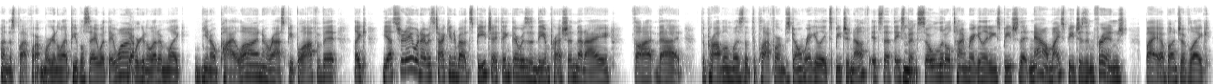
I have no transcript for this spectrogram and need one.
on this platform. We're going to let people say what they want. Yep. We're going to let them like, you know, pile on, harass people off of it. Like yesterday when I was talking about speech, I think there was the impression that I thought that the problem was that the platforms don't regulate speech enough. It's that they Hmm. spent so little time regulating speech that now my speech is infringed by a bunch of like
